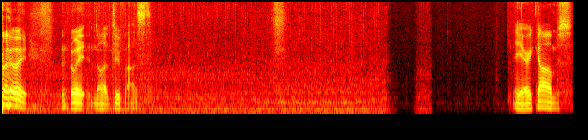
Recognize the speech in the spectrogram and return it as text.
wait, wait, not too fast. Here he comes.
